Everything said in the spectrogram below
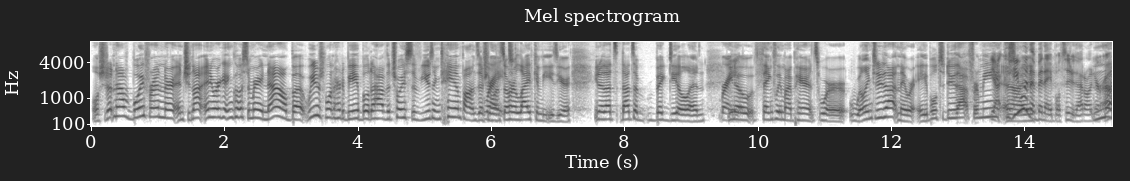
well, she doesn't have a boyfriend or and she's not anywhere getting close to married now, but we just want her to be able to have the choice of using tampons if she wants so her life can be easier. You know, that's that's a big deal. And Right. you know, thankfully my parents were willing to do that and they were able to do that for me. yeah, because you wouldn't have been able to do that on your no, own.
